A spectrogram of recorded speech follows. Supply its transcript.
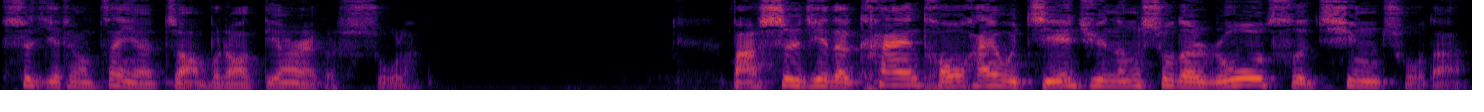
世界上再也找不着第二个书了。把世界的开头还有结局能说的如此清楚的，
